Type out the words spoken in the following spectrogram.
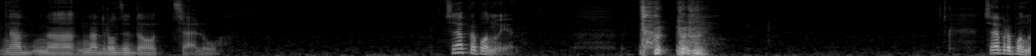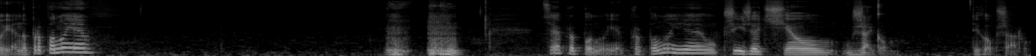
na, na, na drodze do celu. Co ja proponuję? Co ja proponuję? No proponuję Co ja proponuję? Proponuję przyjrzeć się brzegom tych obszarów.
